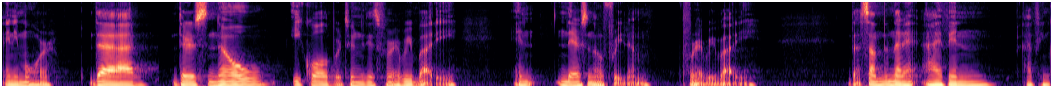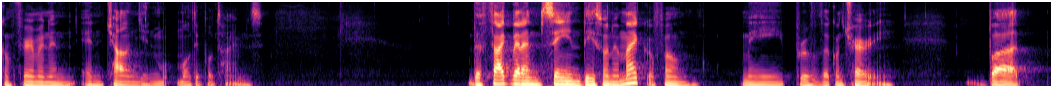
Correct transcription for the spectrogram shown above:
anymore. That there's no equal opportunities for everybody, and there's no freedom for everybody. That's something that I, have been I've been confirming and, and challenging m- multiple times. The fact that I'm saying this on a microphone may prove the contrary, but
